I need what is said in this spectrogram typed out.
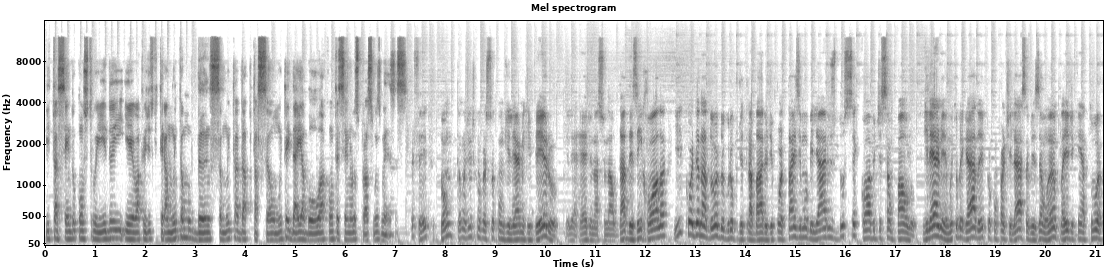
e está sendo construído e, e, eu acredito que terá muita mudança, muita adaptação, muita ideia boa acontecendo nos próximos meses. Perfeito. Bom, então a gente conversou com Guilherme Ribeiro, ele é head nacional da Desenrola e coordenador do grupo de trabalho de portais imobiliários do Secov de São Paulo. Guilherme, muito obrigado aí por compartilhar essa visão ampla aí de quem atua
